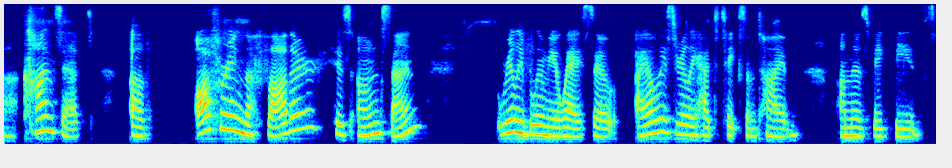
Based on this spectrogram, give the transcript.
uh, concept of offering the Father his own Son really blew me away. So I always really had to take some time on those big beads.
